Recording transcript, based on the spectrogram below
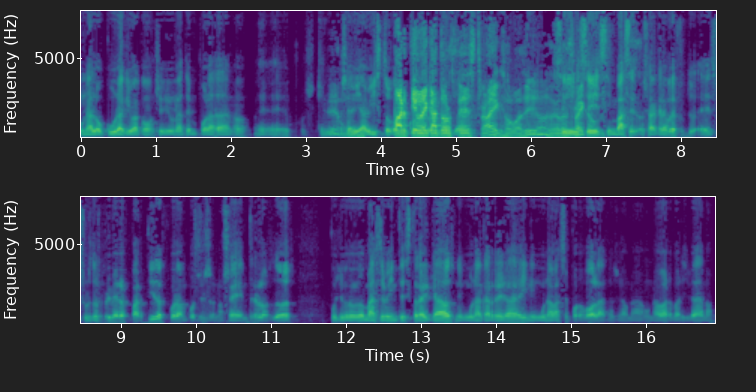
una locura que iba a conseguir una temporada, ¿no? Eh, pues que nunca se había visto. Partido de 14 strikes o algo así, ¿no? Sí, sí, sin base. O sea, creo que eh, sus dos primeros partidos fueron, pues eso, no sé, entre los dos, pues yo creo que más de 20 strikeouts, ninguna carrera y ninguna base por bolas. O sea, una, una barbaridad, ¿no?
